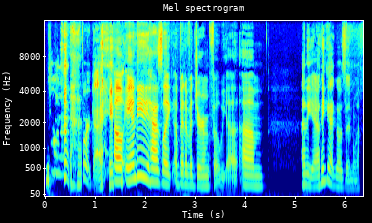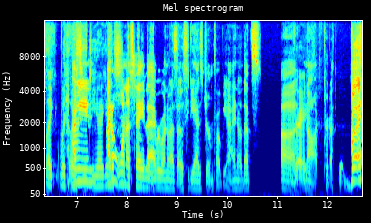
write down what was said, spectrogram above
Poor guy. oh, Andy has like a bit of a germ phobia. Um, I think yeah, I think that goes in with. like with OCD. I mean, I, I, don't want to say that everyone who has OCD has germ phobia. I know that's uh Right. not productive, but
